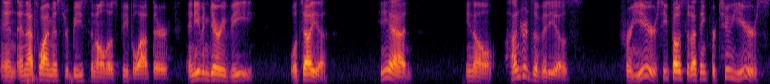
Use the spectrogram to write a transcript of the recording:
And and that's why Mr. Beast and all those people out there, and even Gary Vee will tell you, he had, you know, hundreds of videos for years. He posted, I think, for two years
